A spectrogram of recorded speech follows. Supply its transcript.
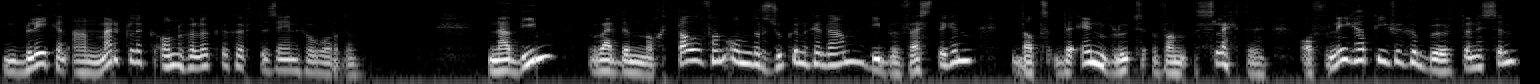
bleken aanmerkelijk ongelukkiger te zijn geworden. Nadien werden nog tal van onderzoeken gedaan die bevestigen dat de invloed van slechte of negatieve gebeurtenissen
